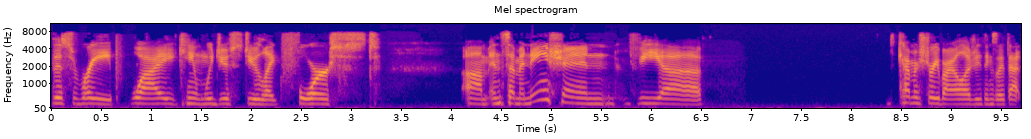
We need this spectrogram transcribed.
this rape? Why can't we just do like forced um, insemination via chemistry, biology, things like that?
